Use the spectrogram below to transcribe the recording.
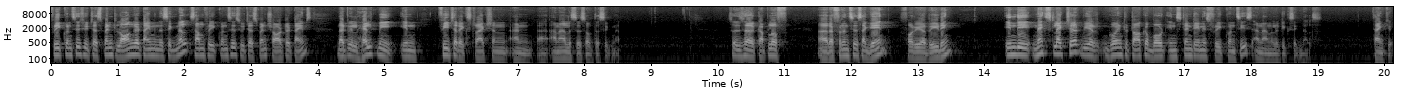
frequencies which are spent longer time in the signal, some frequencies which are spent shorter times that will help me in feature extraction and uh, analysis of the signal. So, these are a couple of uh, references again for your reading. In the next lecture, we are going to talk about instantaneous frequencies and analytic signals. Thank you.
